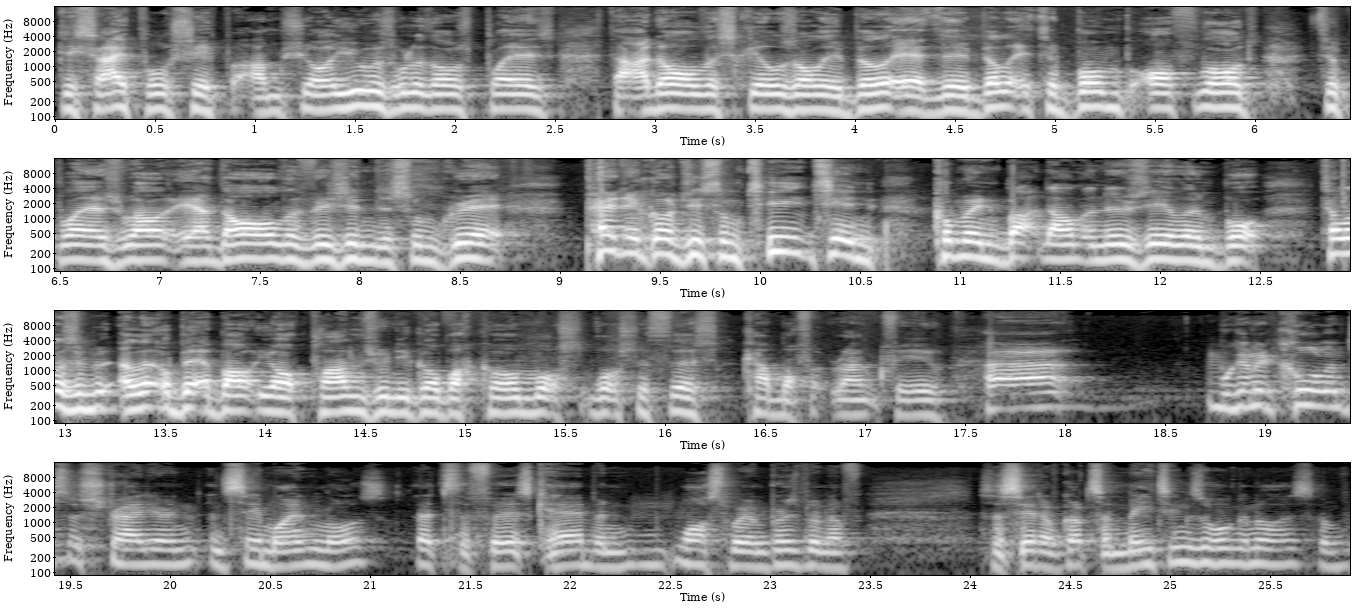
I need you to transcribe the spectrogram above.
discipleship, I'm sure. You was one of those players that had all the skills, all the ability, the ability to bump, offload, to play as well. He had all the vision. There's some great pedagogy, some teaching coming back down to New Zealand. But tell us a, a little bit about your plans when you go back home. What's, what's the first cam off at rank for you? Uh, we're going to call into Australia and, and see my in-laws. That's the first cab. And whilst we're in Brisbane, I've, as I said, I've got some meetings organised. I've,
